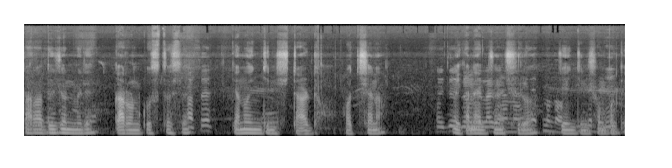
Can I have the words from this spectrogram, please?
তারা দুজন মিলে কারণ খুঁজতেছে। আছে। কেন ইঞ্জিন স্টার্ট হচ্ছে না? এখানে একজন ছিল যে ইঞ্জিন সম্পর্কে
